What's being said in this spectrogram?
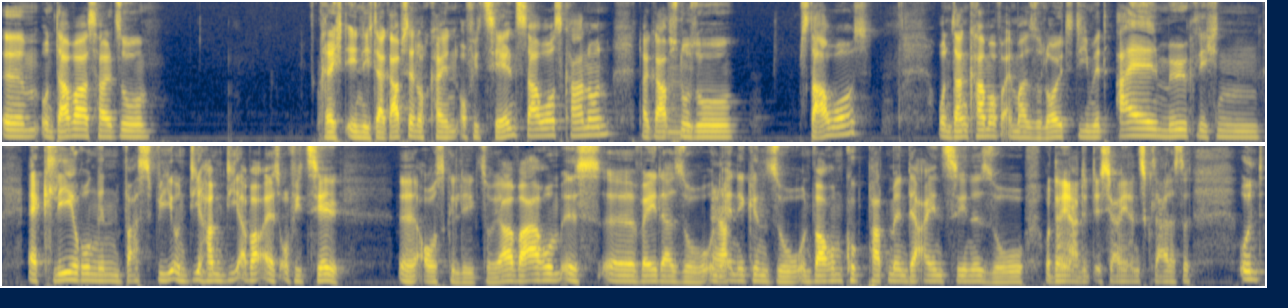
ähm, und da war es halt so recht ähnlich. Da gab es ja noch keinen offiziellen Star Wars-Kanon, da gab es mhm. nur so Star Wars. Und dann kamen auf einmal so Leute, die mit allen möglichen Erklärungen, was wie, und die haben die aber als offiziell äh, ausgelegt. So, ja, warum ist äh, Vader so und ja. Anakin so und warum guckt Padme in der einen Szene so? Und naja, das ist ja ganz klar, dass das. Und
